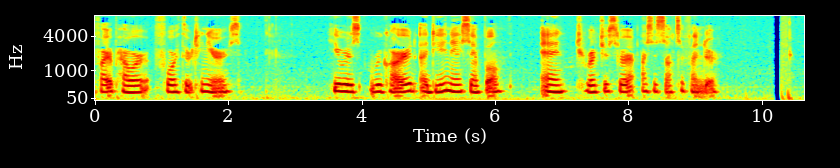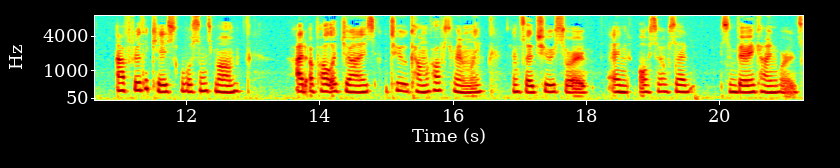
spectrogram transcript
firepower for 13 years. He was required a DNA sample and to register as a sex offender. After the case, Wilson's mom had apologized to Kalmakoff's family and said she was sorry and also said some very kind words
